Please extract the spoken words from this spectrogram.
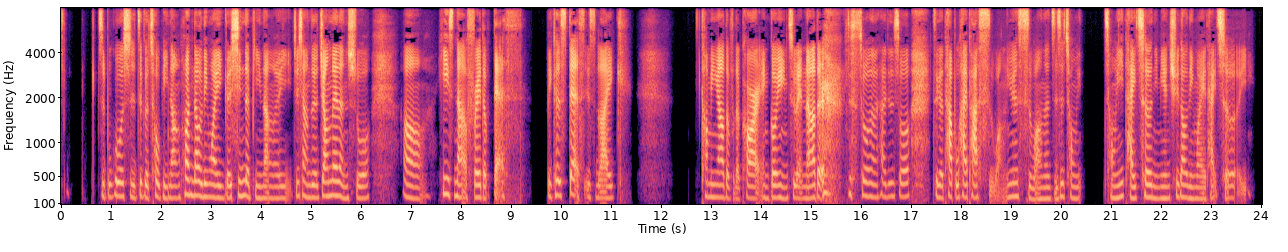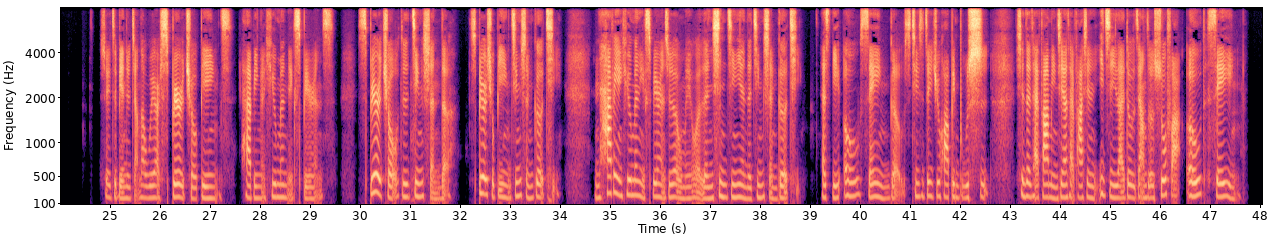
只不过是这个臭皮囊换到另外一个新的皮囊而已。就像这 John Lennon 说，嗯，He's not afraid of death because death is like Coming out of the car and going to another，就是说呢，他就是说，这个他不害怕死亡，因为死亡呢，只是从从一台车里面去到另外一台车而已。所以这边就讲到，We are spiritual beings having a human experience。 Spiritual 就是精神的，spiritual being 精神个体，and having a human experience 就是我们有人性经验的精神个体。As the old saying goes，其实这句话并不是现在才发明，现在才发现，一直以来都有这样子的说法。Old saying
